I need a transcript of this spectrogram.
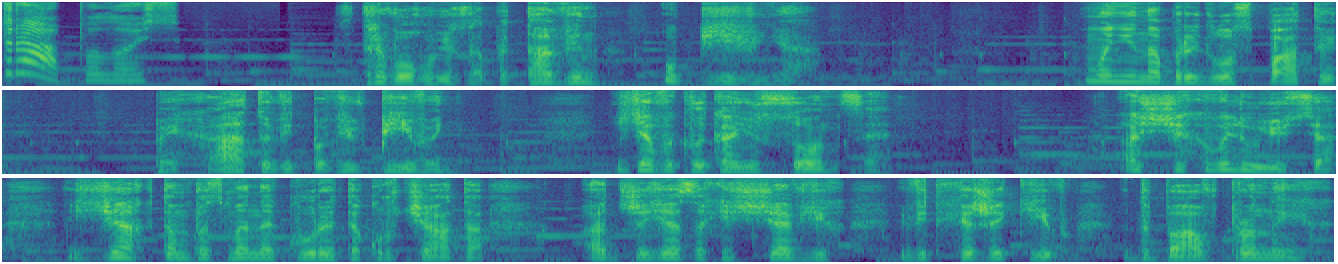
трапилось? З тривогою запитав він у півня. Мені набридло спати. Пихато відповів півень. Я викликаю сонце. А ще хвилююся, як там без мене кури та курчата, адже я захищав їх від хижаків, дбав про них.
